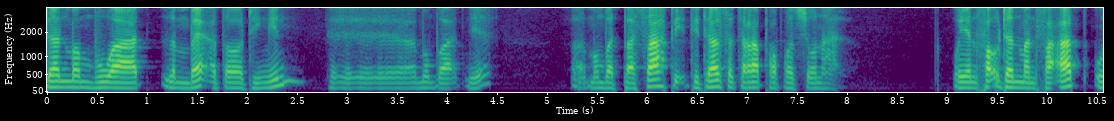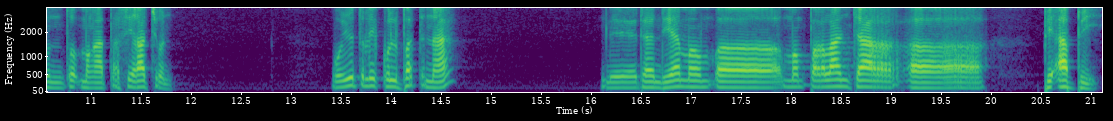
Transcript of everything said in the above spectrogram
dan membuat lembek atau dingin, Eh, membuatnya eh, membuat basah tidak secara proporsional. Wayanfa'u dan manfaat untuk mengatasi racun. Wayutlikul batna dan dia uh, memperlancar BAB.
